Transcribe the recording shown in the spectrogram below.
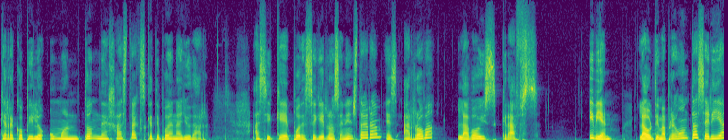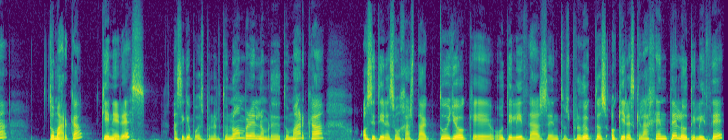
que recopilo un montón de hashtags que te pueden ayudar. Así que puedes seguirnos en Instagram, es arroba lavoicecrafts. Y bien, la última pregunta sería, ¿tu marca? ¿Quién eres? Así que puedes poner tu nombre, el nombre de tu marca, o si tienes un hashtag tuyo que utilizas en tus productos o quieres que la gente lo utilice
